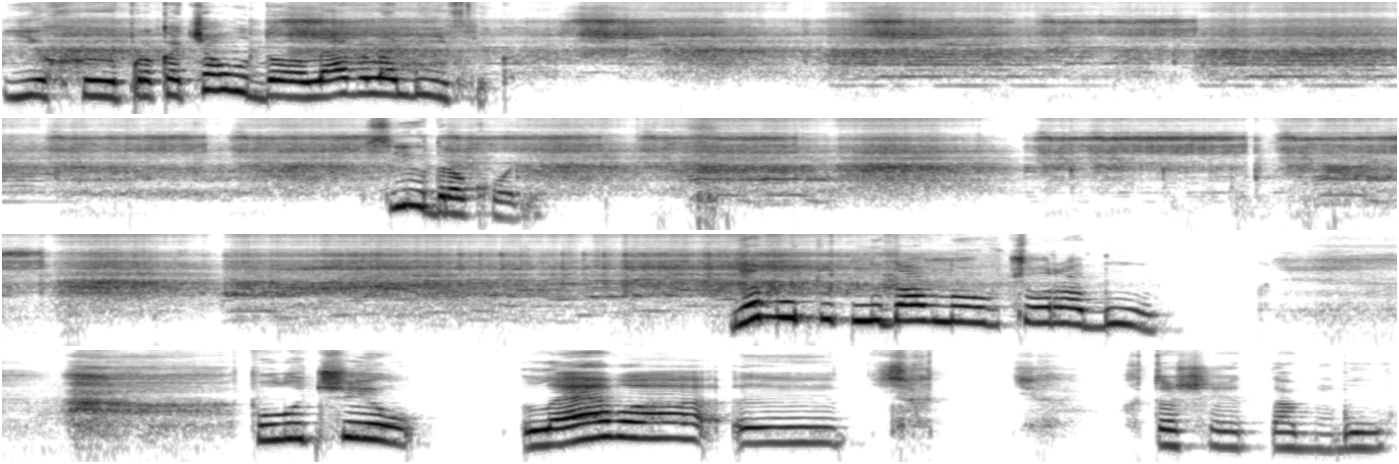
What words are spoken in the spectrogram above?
їх прокачав до левела міфік. Драконів. Я був тут недавно вчора був. Получив лева. Хто ще там був?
